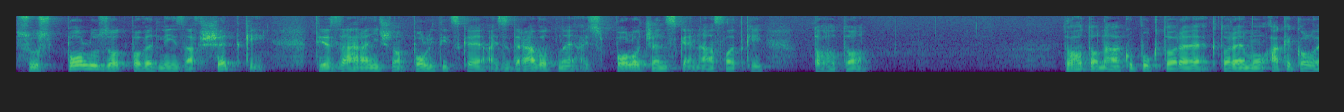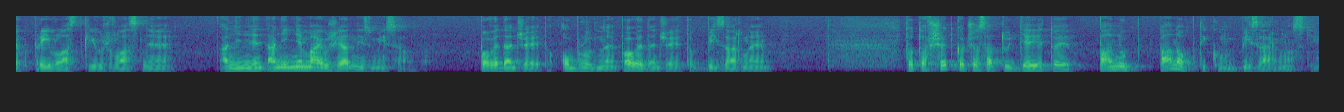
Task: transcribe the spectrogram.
sú spolu zodpovední za všetky tie zahranično-politické, aj zdravotné, aj spoločenské následky tohoto, tohoto nákupu, ktoré, ktorému akékoľvek prívlastky už vlastne ani, ne, ani nemajú žiadny zmysel. Povedať, že je to obludné, povedať, že je to bizarné. Toto všetko, čo sa tu deje, to je panoptikum bizarnosti.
